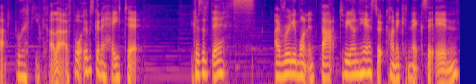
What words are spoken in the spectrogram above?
that bricky colour. I thought I was going to hate it because of this. I really wanted that to be on here, so it kind of connects it in.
